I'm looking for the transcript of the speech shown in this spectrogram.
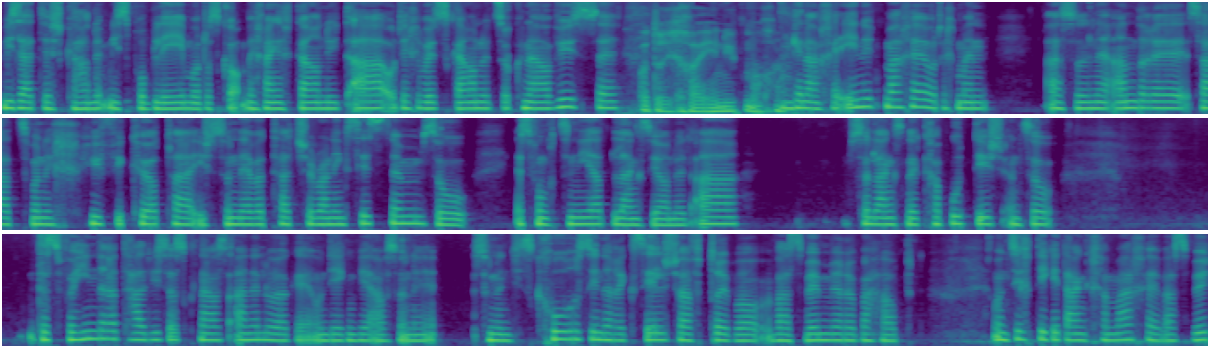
wie sagt, das ist gar nicht mein Problem oder es geht mich eigentlich gar nicht an oder ich will es gar nicht so genau wissen. Oder ich kann eh nichts machen. Genau, ich kann eh nichts machen. Oder ich meine, also ein anderer Satz, den ich häufig gehört habe, ist so «Never touch a running system». So, es funktioniert, lang es ja nicht an, solange es nicht kaputt ist und so das verhindert halt, wie so ein genaues Anschauen und irgendwie auch so, eine, so einen Diskurs in einer Gesellschaft darüber, was wollen wir überhaupt. Und sich die Gedanken machen, was will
